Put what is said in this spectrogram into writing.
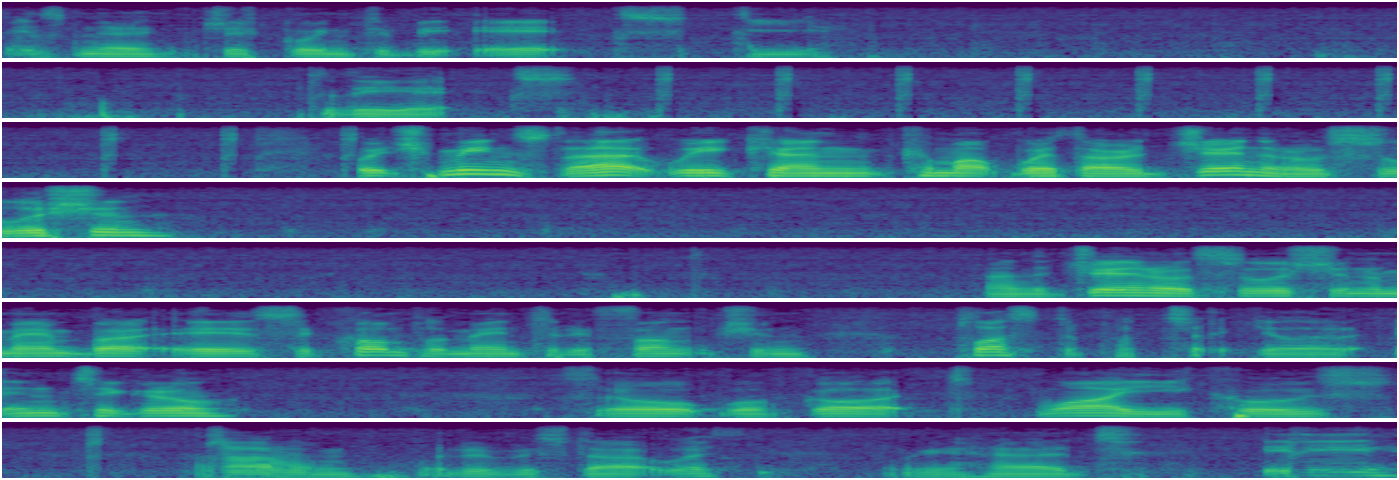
is now just going to be x e to the x. Which means that we can come up with our general solution And the general solution, remember, is the complementary function plus the particular integral. So we've got y equals, um, what did we start with? We had a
